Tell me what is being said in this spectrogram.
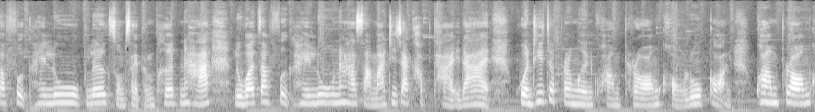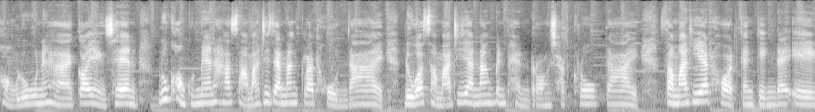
จะฝึกให้ลูกเลิกสวมใส่แพมเพิร์ดนะคะ หรือว่าจะฝึกให้ลูกนะคะ สามารถที่จะขับถ่ายได้ ควรที่จะประเมินความพร้อมของลูกก่อน ความพร้อมของลูกนะคะ ก็อย่างเช่น ลูกของคุณแม่นะคะ สามารถที่จะนั่งกระโถนได้ หรือว่าสามารถที่จะนั่งเป็นแผ่นรองชักโครกได้ สามารถที่จะถอดกางเกงได้เอง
